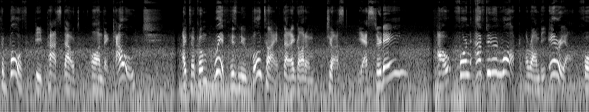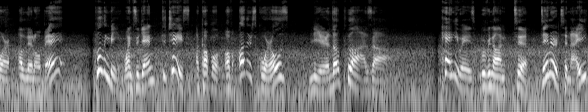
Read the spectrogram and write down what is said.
to both be passed out on the couch, I took him with his new bow tie that I got him just yesterday out for an afternoon walk around the area for a little bit, pulling me once again to chase a couple of other squirrels near the plaza. Anyways, moving on to dinner tonight,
